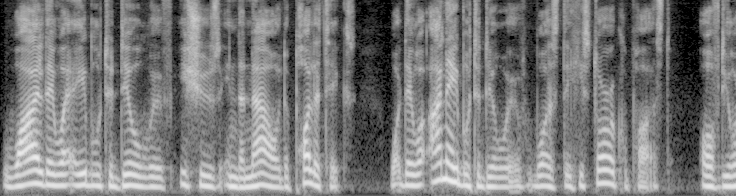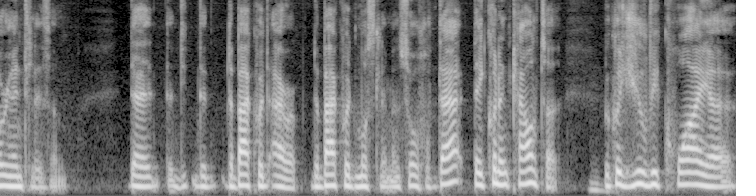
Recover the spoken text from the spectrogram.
while they were able to deal with issues in the now, the politics, what they were unable to deal with was the historical past of the Orientalism, the, the, the, the backward Arab, the backward Muslim, and so forth. That they couldn't counter mm. because you require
